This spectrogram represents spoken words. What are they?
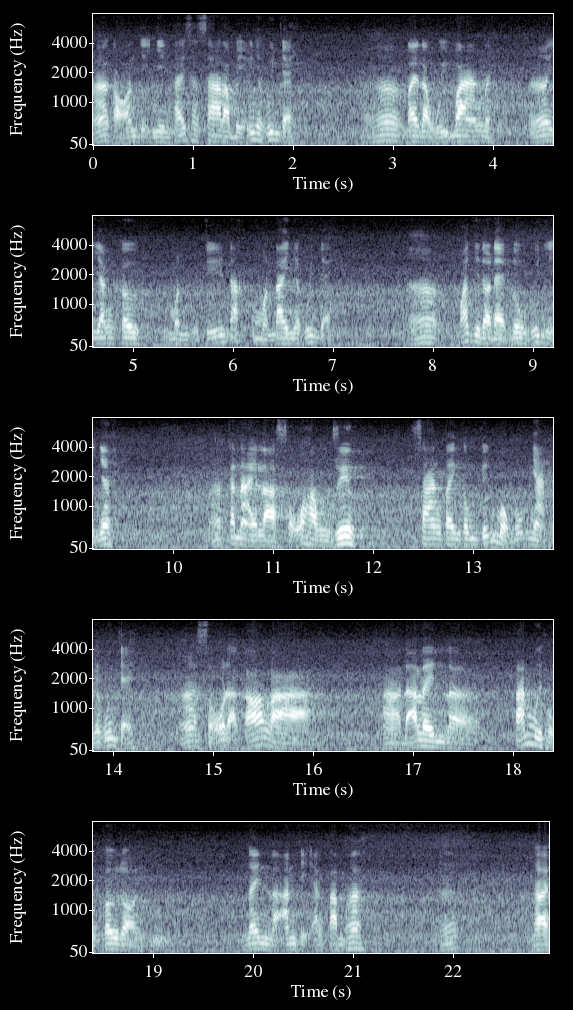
Đó, còn anh chị nhìn thấy xa xa là biển nha quý chị đó, đây là quỹ ban này. Đó, dân cư mình vị trí đất của mình đây nha quý chị đó, quá chi là đẹp luôn quý vị nha. Đó, cái này là sổ hồng riêng sang tên công chứng một nốt nhạc nha quý chị à, sổ đã có là à, đã lên là 80 thổ cư rồi nên là anh chị an tâm ha đó. rồi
